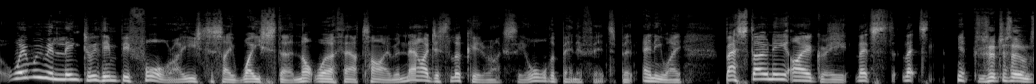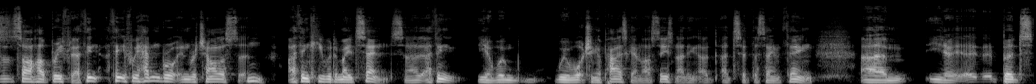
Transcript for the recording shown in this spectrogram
when we were linked with him before, I used to say waster, not worth our time, and now I just look at him and I see all the benefits. But anyway, Bastoni, I agree. Let's let's. Yeah, Just just say on Zaha briefly, I think I think if we hadn't brought in Richarlison, Hmm. I think he would have made sense. I, I think you know when we were watching a Palace game last season, I think I'd, I'd said the same thing. Um, you know, but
